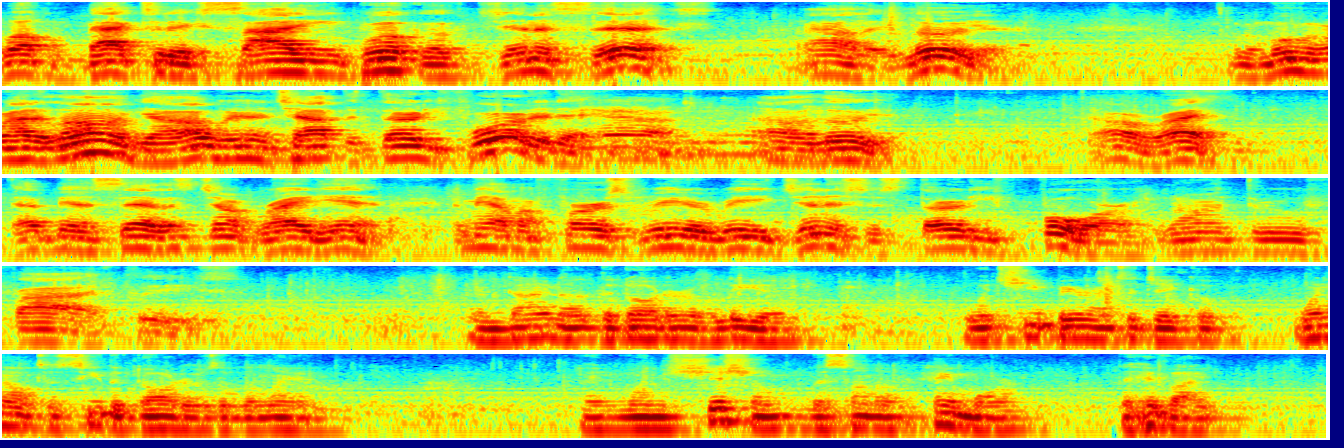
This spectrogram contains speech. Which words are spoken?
Welcome back to the exciting book of Genesis. Hallelujah. We're moving right along, y'all. We're in chapter 34 today. Yeah. Hallelujah. All right. That being said, let's jump right in. Let me have my first reader read Genesis 34, 1 through 5, please. And Dinah, the daughter of Leah, which she bare unto Jacob, went out to see the daughters of the land. And when Shechem, the son of Hamor, the Hivite,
